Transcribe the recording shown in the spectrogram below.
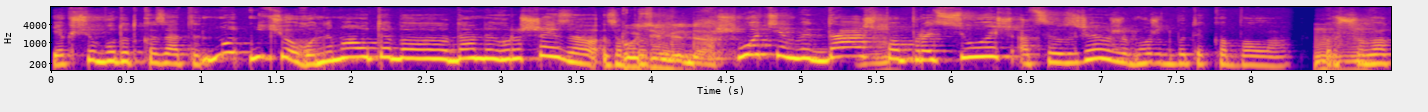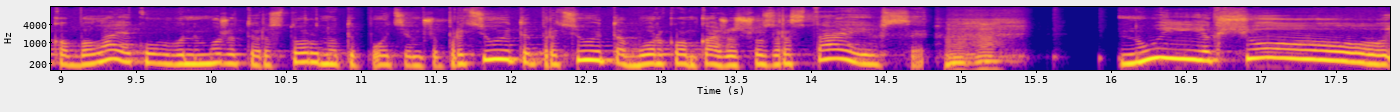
Якщо будуть казати, ну нічого, нема у тебе даних грошей за, за Потім віддаш. Потім віддаш, попрацюєш, а це вже вже може бути кабала. Грошова кабала, яку ви не можете розторгнути потім. Що працюєте, працюєте, борг вам кажуть, що зростає, і все. Ну і якщо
